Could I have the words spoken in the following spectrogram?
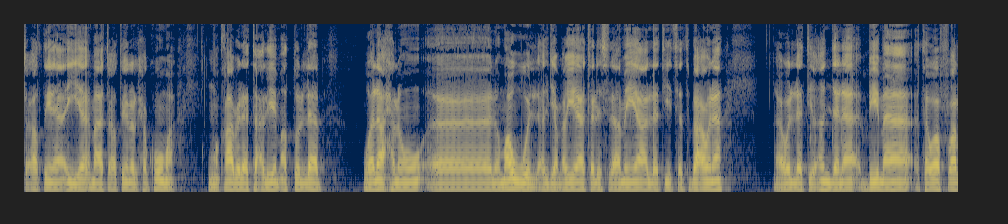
تعطينا ما تعطينا الحكومة مقابل تعليم الطلاب. ونحن آه، نمول الجمعيات الإسلامية التي تتبعنا أو التي عندنا بما توفر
